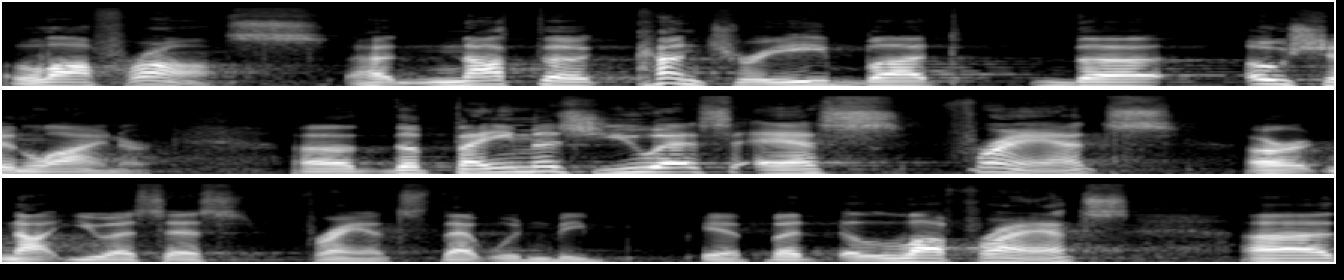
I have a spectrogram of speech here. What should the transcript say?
La France, uh, not the country, but the ocean liner. Uh, the famous USS France, or not USS France, that wouldn't be it, but La France, uh,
